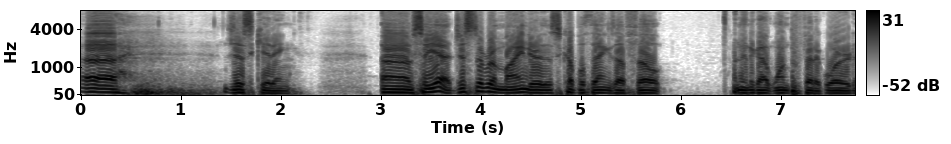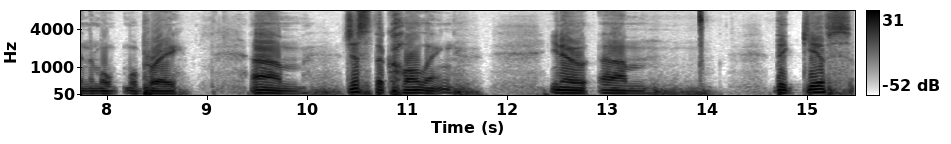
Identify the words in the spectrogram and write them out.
Uh, just kidding. Uh, so yeah, just a reminder. There's a couple things I felt and then I got one prophetic word, and then we'll we'll pray. Um, just the calling, you know, um, the gifts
